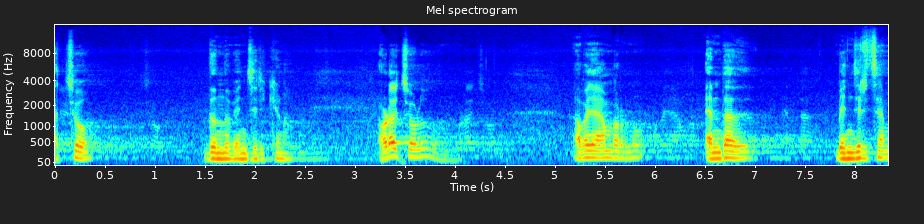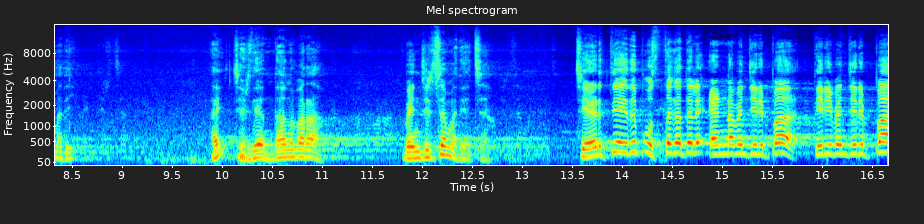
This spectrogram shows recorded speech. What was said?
അച്ചോ ഇതൊന്ന് വെഞ്ചരിക്കണം. അവിടെ വെച്ചോളൂ. അപ്പോൾ ഞാൻ പറഞ്ഞു എന്താ വെഞ്ചരിച്ചാൽ മതി. ഐ ചെറുതി എന്താന്ന് പറ? വെഞ്ചരിച്ചാൽ മതി അച്ഛ. ചേർത്തിയ ഇത് പുസ്തകത്തിൽ എണ്ണ വെഞ്ചരിപ്പ് തിരിവെഞ്ചരിപ്പ്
